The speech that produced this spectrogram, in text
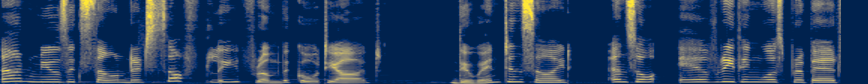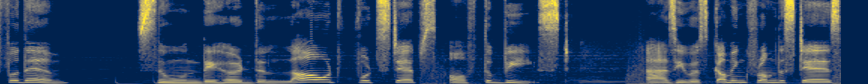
and music sounded softly from the courtyard. They went inside and saw everything was prepared for them. Soon they heard the loud footsteps of the beast. As he was coming from the stairs,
